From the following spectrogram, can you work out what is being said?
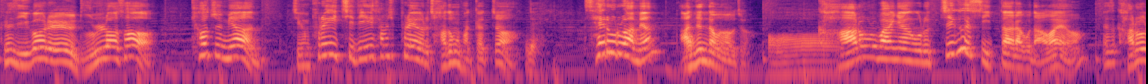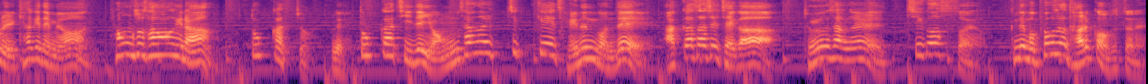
그래서 이거를 눌러서 켜주면 지금 FHD 30프레임으로 자동 바뀌었죠? 네. 세로로 하면 안 된다고 나오죠. 어. 가로 방향으로 찍을 수 있다라고 나와요. 그래서 가로로 이렇게 하게 되면 평소 상황이랑 똑같죠. 네. 똑같이 이제 영상을 찍게 되는 건데 아까 사실 제가 동영상을 찍었어요. 근데 뭐 평소랑 다를 건 없었잖아요.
